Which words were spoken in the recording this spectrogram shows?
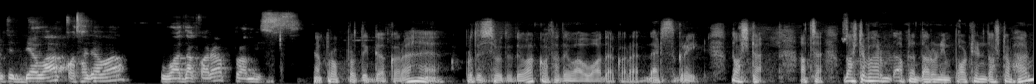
হচ্ছে দেওয়া কথা দেওয়া ওয়াদা করা প্রমিস হ্যাঁ, প্র- প্রতিজ্ঞা করা হ্যাঁ প্রতিশ্রুতি দেওয়া কথা দেওয়া ওয়াদা করা দ্যাটস গ্রেট দশটা আচ্ছা দশটা ভার্ম আপনার দারুণ ইম্পর্টেন্ট দশটা ভার্ম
